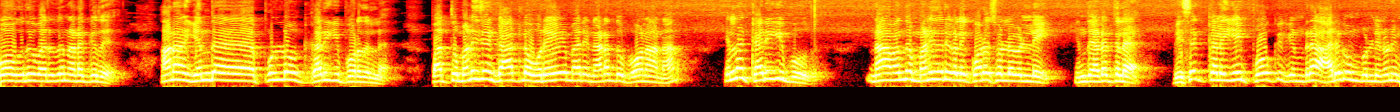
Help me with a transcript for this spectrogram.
போகுது வருது நடக்குது. ஆனால் எந்த புல்லும் கருகி போகிறதில்ல பத்து மனுஷன் காட்டில் ஒரே மாதிரி நடந்து போனானா எல்லாம் கருகி போகுது. நான் வந்து மனிதர்களை குறை சொல்லவில்லை. இந்த இடத்துல விசக்கலையை போக்குகின்ற அருகம்புள்ளினுடைய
